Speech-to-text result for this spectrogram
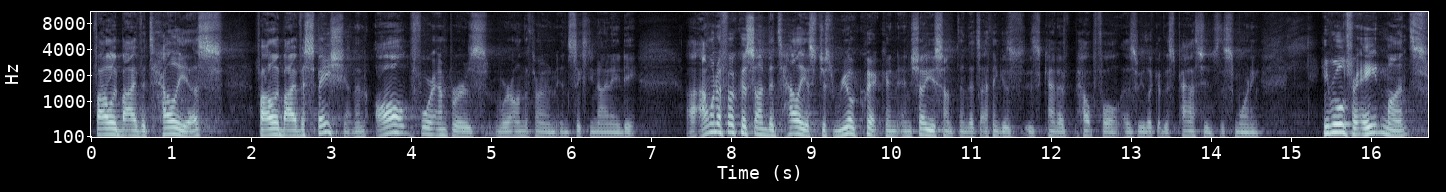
followed by Vitellius, followed by Vespasian. And all four emperors were on the throne in 69 AD. Uh, I want to focus on Vitellius just real quick and, and show you something that I think is, is kind of helpful as we look at this passage this morning. He ruled for eight months,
